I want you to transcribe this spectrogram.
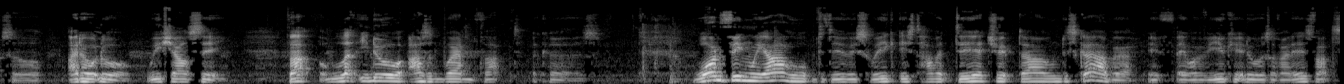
So, I don't know. We shall see. That will let you know as and when that occurs. One thing we are hoping to do this week is to have a day trip down to Scarborough. If anyone of you knows where that is, that's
